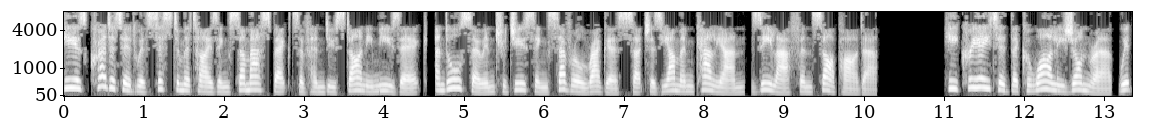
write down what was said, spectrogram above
He is credited with systematizing some aspects of Hindustani music, and also introducing several ragas such as Yaman Kalyan, Zilaf and Sarparda. He created the Qawwali genre, which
